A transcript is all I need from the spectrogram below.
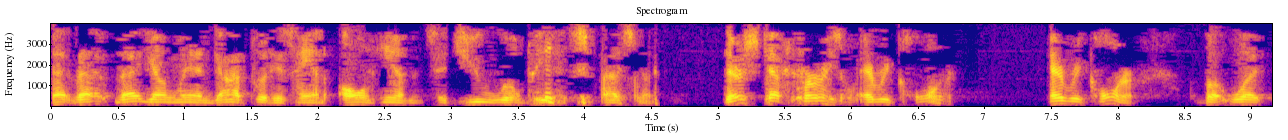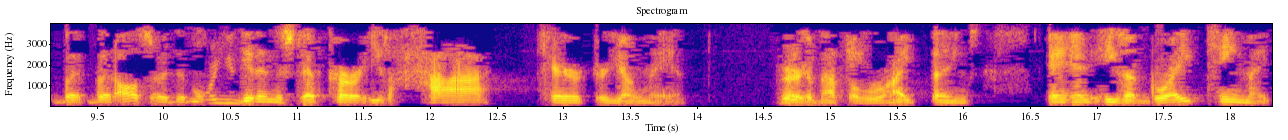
that that that young man, God put His hand on him and said, "You will be a specimen." There's Steph Curry's on every corner. every corner. But what, but, but also the more you get into Steph Curry, he's a high character young man. Very about the right things. And he's a great teammate.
